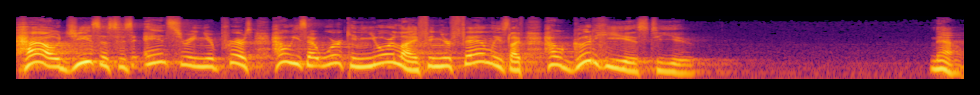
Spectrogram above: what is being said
how Jesus is answering your prayers, how he's at work in your life, in your family's life, how good he is to you. Now,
